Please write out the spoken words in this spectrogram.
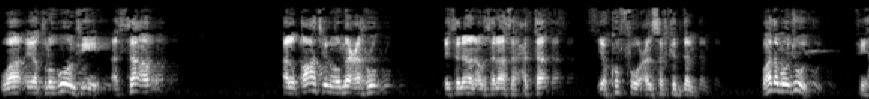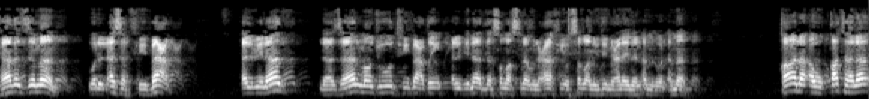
ويطلبون في الثأر القاتل ومعه اثنان أو ثلاثة حتى يكفوا عن سفك الدم. وهذا موجود. في هذا الزمان وللأسف في بعض البلاد لا زال موجود في بعض البلاد نسأل الله السلامة والعافية وصلى الله يديم علينا الأمن والأمان. قال أو قتل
